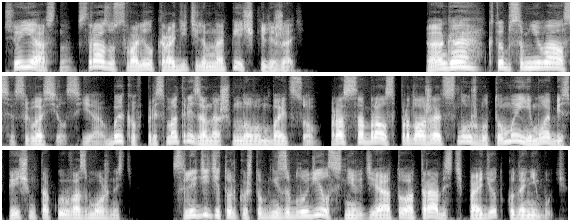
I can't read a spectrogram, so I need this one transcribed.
Все ясно. Сразу свалил к родителям на печке лежать. «Ага, кто бы сомневался», — согласился я. «Быков, присмотри за нашим новым бойцом. Раз собрался продолжать службу, то мы ему обеспечим такую возможность. Следите только, чтобы не заблудился нигде, а то от радости пойдет куда-нибудь».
